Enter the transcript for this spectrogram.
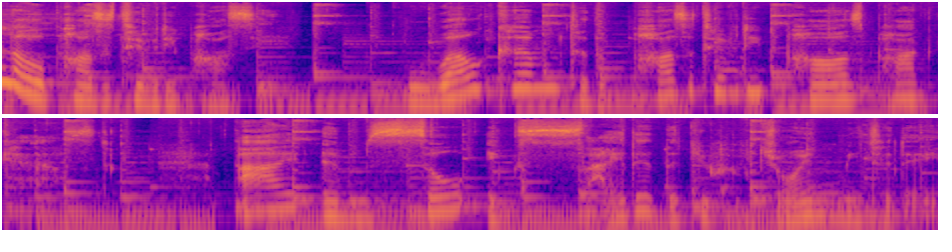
Hello, Positivity Posse. Welcome to the Positivity Pause podcast. I am so excited that you have joined me today.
